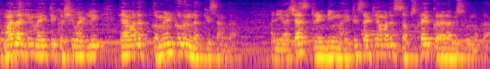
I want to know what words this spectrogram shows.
तुम्हाला ही माहिती कशी वाटली हे आम्हाला कमेंट करून नक्की सांगा. आणि अशाच ट्रेंडिंग माहितीसाठी आम्हाला सबस्क्राईब करायला विसरू नका.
